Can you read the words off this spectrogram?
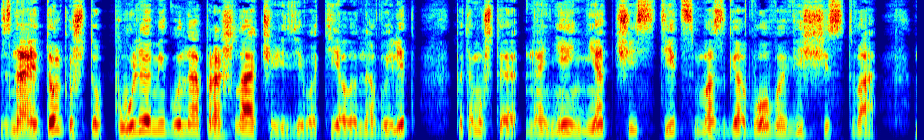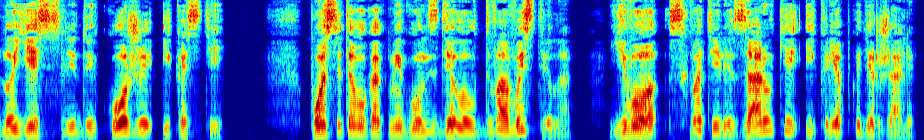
Знаю только, что пуля мигуна прошла через его тело на вылет, потому что на ней нет частиц мозгового вещества, но есть следы кожи и костей. После того, как мигун сделал два выстрела, его схватили за руки и крепко держали.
